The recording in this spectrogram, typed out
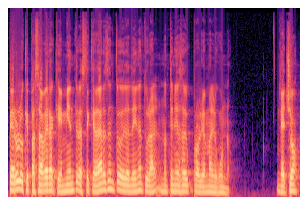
pero lo que pasaba era que mientras te quedaras dentro de la ley natural, no tenías problema alguno. De hecho,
